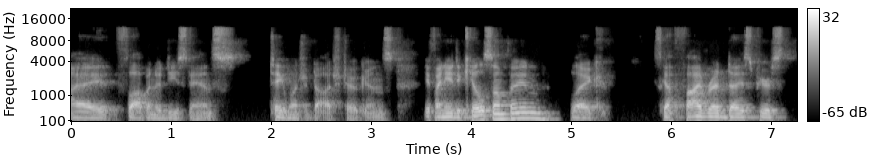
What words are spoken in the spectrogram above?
I flop into D stance, take a bunch of dodge tokens. If I need to kill something, like he's got five red dice, pierce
